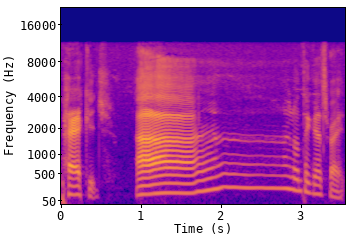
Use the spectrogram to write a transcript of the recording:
Package. Uh, I don't think that's right.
